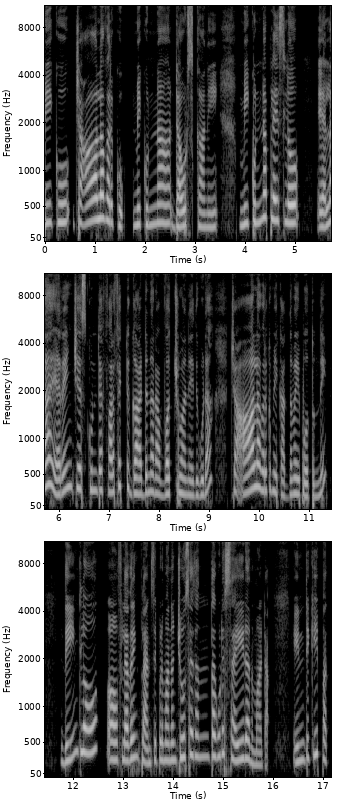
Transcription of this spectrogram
మీకు చాలా వరకు మీకున్న డౌట్స్ కానీ, మీకున్న ప్లేస్‌లో ఎలా అరేంజ్ చేసుకుంటే పర్ఫెక్ట్ గార్డెనర్ అవ్వచ్చు అనేది కూడా చాలా వరకు మీకు అర్థమైపోతుంది. దీంట్లో ఫ్లవరింగ్ ప్లాంట్స్ ఇప్పుడు మనం చూసేదంతా కూడా సైడ్ అనమాట. ఇంటికి పక్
